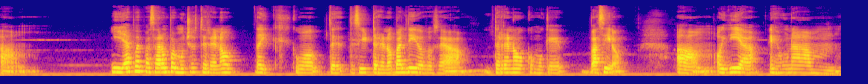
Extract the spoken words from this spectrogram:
Um, y ya después pasaron por muchos terrenos, like, como decir, terrenos baldíos, o sea, terreno como que vacío. Um, hoy día es una, um,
